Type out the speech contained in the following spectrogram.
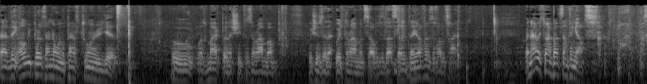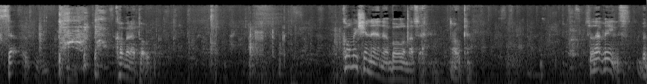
Uh, the only person I know in the past 200 years who was marked by the Shitas and Rambam, which is a, which the Rambam himself is the Day of the Chofetz Chaim. But now he's talking about something else. Se- Kavod Torah. Kol b'olam hazeh. Okay. So that means, but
